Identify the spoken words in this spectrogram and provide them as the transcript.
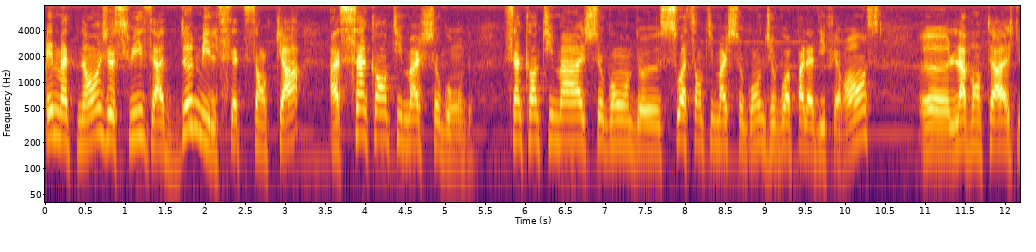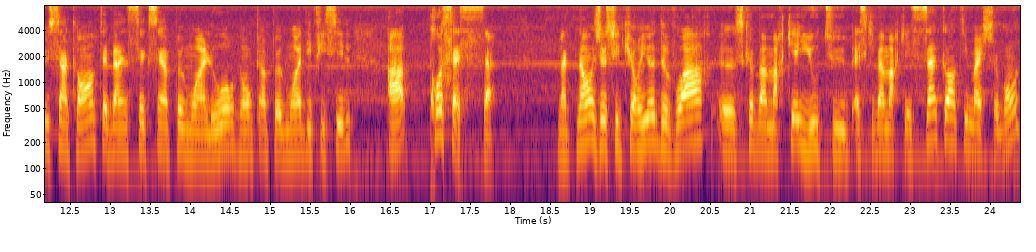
Et maintenant, je suis à 2700K à 50 images secondes. 50 images secondes, 60 images secondes, je ne vois pas la différence. Euh, l'avantage du 50, eh ben, c'est que c'est un peu moins lourd, donc un peu moins difficile à process. Maintenant, je suis curieux de voir euh, ce que va marquer YouTube. Est-ce qu'il va marquer 50 images secondes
